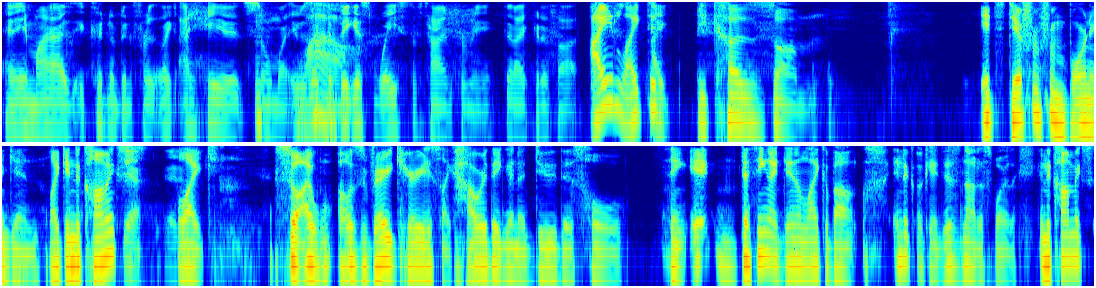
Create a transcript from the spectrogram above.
And in my eyes, it couldn't have been further. Like, I hated it so much. It was like the biggest waste of time for me that I could have thought. I liked it I- because um, it's different from Born Again. Like in the comics, Yeah, it is. like so I I was very curious like how are they gonna do this whole thing? It the thing I didn't like about in the okay this is not a spoiler in the comics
